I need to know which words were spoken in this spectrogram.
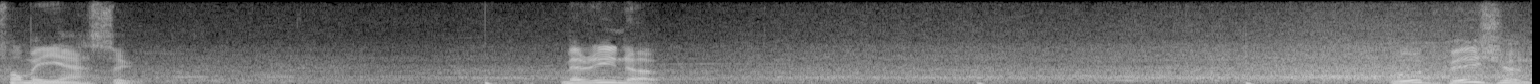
Tomiyasu. Merino. Good vision.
